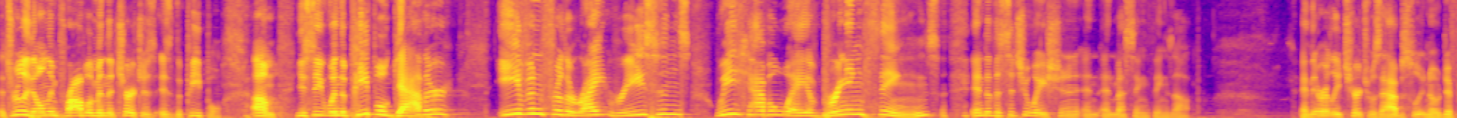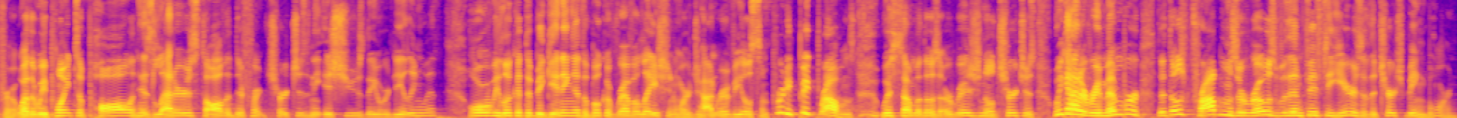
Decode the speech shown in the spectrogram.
It's really the only problem in the church is, is the people. Um, you see, when the people gather, even for the right reasons, we have a way of bringing things into the situation and, and messing things up. And the early church was absolutely no different. Whether we point to Paul and his letters to all the different churches and the issues they were dealing with, or we look at the beginning of the book of Revelation where John reveals some pretty big problems with some of those original churches, we got to remember that those problems arose within 50 years of the church being born.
